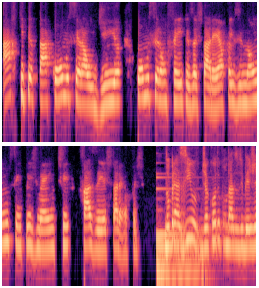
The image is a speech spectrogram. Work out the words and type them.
arquitetar como será o dia, como serão feitas as tarefas e não simplesmente fazer as tarefas. No Brasil, de acordo com dados do IBGE,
